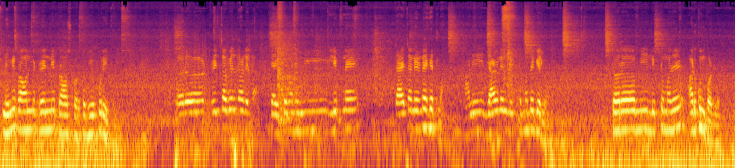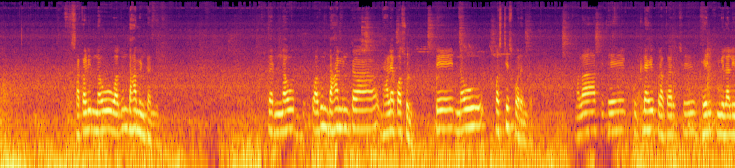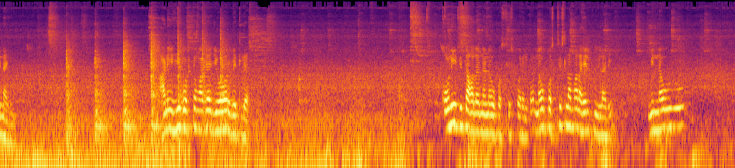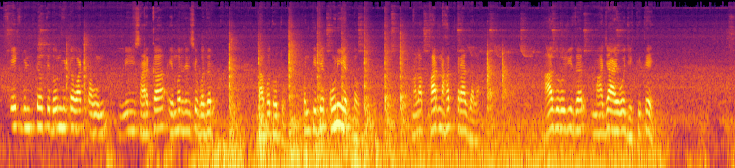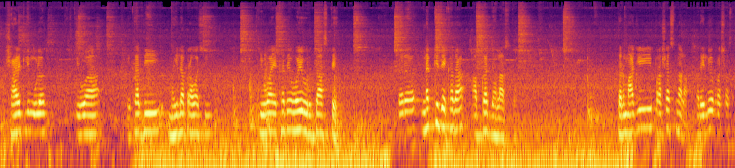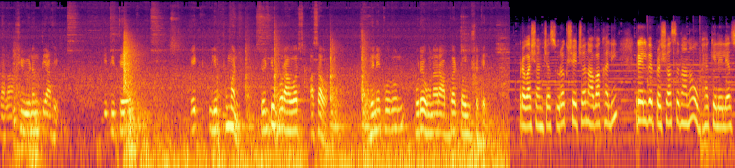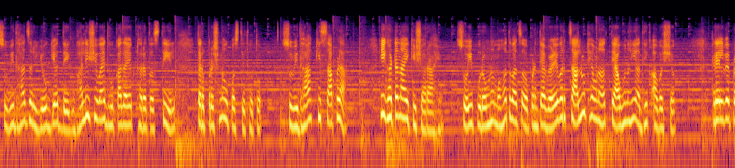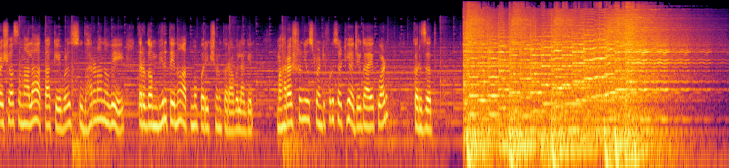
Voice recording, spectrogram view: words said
नेहमी प्रमाण मी ट्रेनने प्रवास करतो भिवपुरी इथून. तर ट्रेनचा वेळ झालेला. त्या हिशोबाने मी लिफ्टने जायचा निर्णय घेतला आणि ज्यावेळेला लिफ्टमध्ये गेलो तर मी लिफ्टमध्ये अडकून पडलो. सकाळी नऊ वाजून दहा मिनिटांनी. तर नऊ वाजून दहा मिनटं झाल्यापासून ते नऊ पस्तीसपर्यंत मला तिथे कुठल्याही प्रकारची हेल्प मिळाली नाही. आणि ही गोष्ट माझ्या जीवावर बेतली असते. कोणी तिथं आलं नाही नऊ पस्तीसपर्यंत नऊ पस्तीसला मला हेल्प मिळाली. मी नऊ एक मिनटं ते दोन मिनटं वाट पाहून मी सारखा एमर्जन्सी बदल दाबत होतो. पण तिथे कोणी येत नव्हतं. मला फार नाहक त्रास झाला. आज रोजी जर माझ्याऐवजी तिथे शाळेतली मुलं किंवा एखादी महिला प्रवासी किंवा एखादे वयोवृद्ध असते तर नक्कीच एखादा अपघात झाला असतो. तर माझी प्रशासनाला रेल्वे प्रशासनाला अशी विनंती आहे की तिथे एक लिफ्टमन ट्वेंटी फोर आवर्स असावा जेणेकरून पुढे होणारा अपघात टळू शकेल. प्रवाशांच्या सुरक्षेच्या नावाखाली रेल्वे प्रशासनानं उभ्या केलेल्या सुविधा जर योग्य देखभालीशिवाय धोकादायक ठरत असतील तर प्रश्न उपस्थित होतो. सुविधा की सापळा? ही घटना एक इशारा आहे. सोयी पुरवणं महत्वाचं पण त्या वेळेवर चालू ठेवणं त्याहूनही अधिक आवश्यक. रेल्वे प्रशासनाला आता केवळ सुधारणा नव्हे तर गंभीरतेनं आत्मपरीक्षण करावं लागेल. महाराष्ट्र न्यूज ट्वेंटी साठी अजय गायकवाड कर्जत.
